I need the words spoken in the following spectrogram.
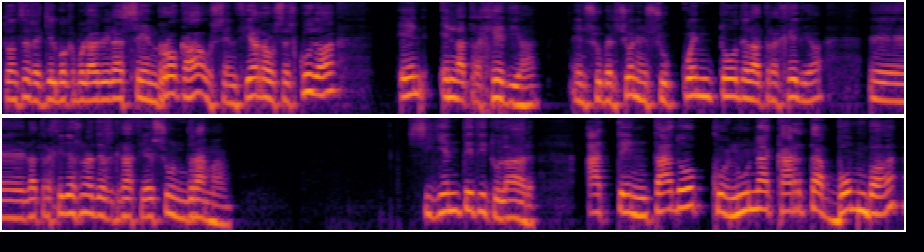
Entonces aquí el vocabulario era se enroca o se encierra o se escuda en, en la tragedia, en su versión, en su cuento de la tragedia, eh, la tragedia es una desgracia, es un drama. Siguiente titular. Atentado con una carta bomba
